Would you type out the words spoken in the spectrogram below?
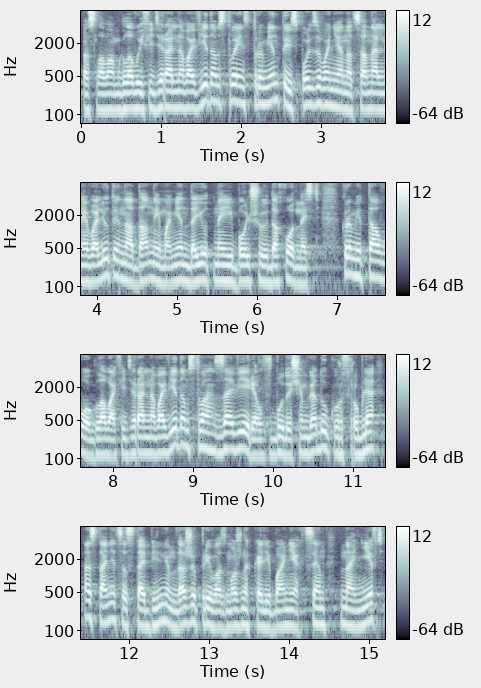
По словам главы федерального ведомства, инструменты использования национальной валюты на данный момент дают наибольшую доходность. Кроме того, глава федерального ведомства заверил, в будущем году курс рубля останется стабильным даже при возможных колебаниях цен на нефть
